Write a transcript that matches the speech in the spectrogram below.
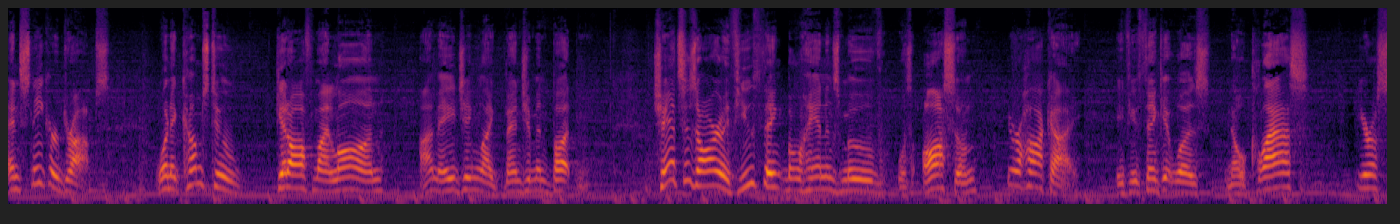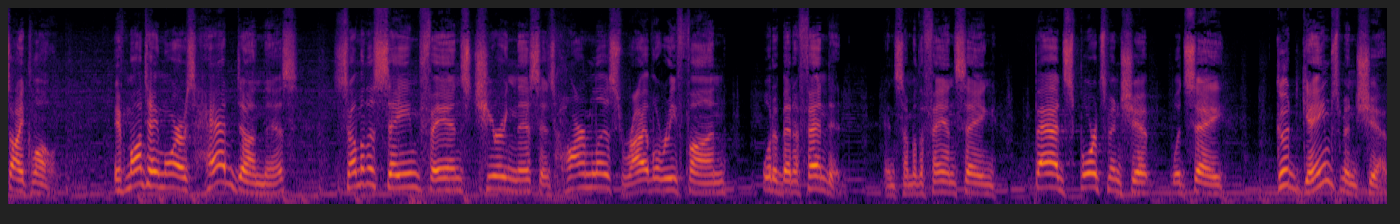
and sneaker drops. When it comes to get off my lawn, I'm aging like Benjamin Button. Chances are, if you think Bohannon's move was awesome, you're a Hawkeye. If you think it was no class, you're a Cyclone. If Monte Morris had done this, some of the same fans cheering this as harmless rivalry fun would have been offended. And some of the fans saying bad sportsmanship would say good gamesmanship.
